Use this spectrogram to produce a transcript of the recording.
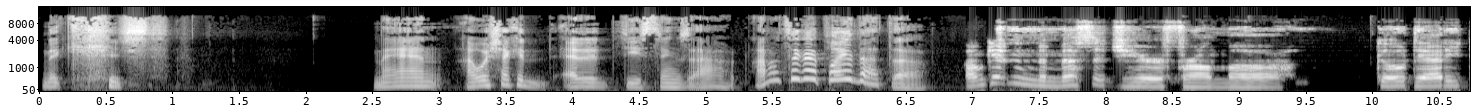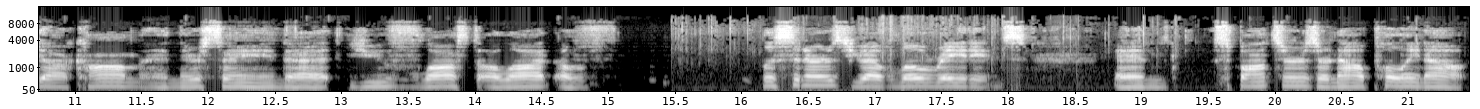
Nick Cage. Man, I wish I could edit these things out. I don't think I played that though. I'm getting a message here from uh, GoDaddy.com, and they're saying that you've lost a lot of listeners. You have low ratings, and sponsors are now pulling out.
